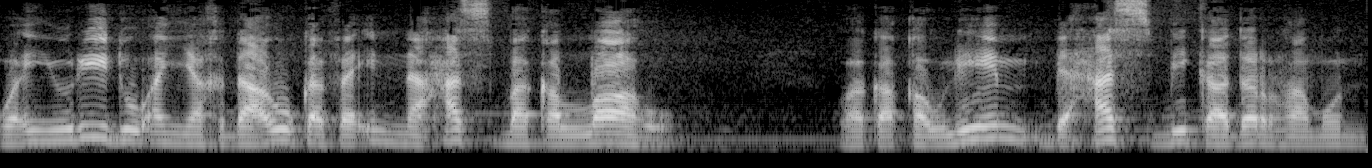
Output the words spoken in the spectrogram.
وإن يريدوا أن يخدعوك فإن حسبك الله. وكقولهم بحسبك درهم.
